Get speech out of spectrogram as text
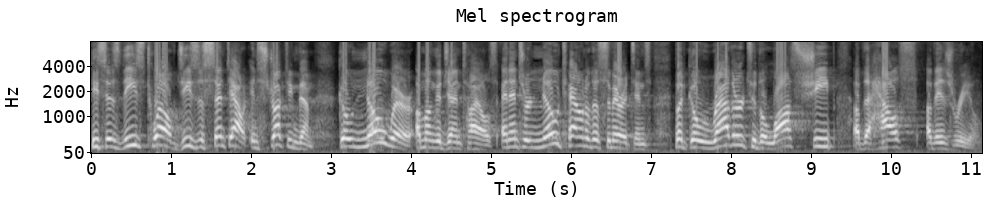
He says, These 12 Jesus sent out, instructing them, Go nowhere among the Gentiles and enter no town of the Samaritans, but go rather to the lost sheep of the house of Israel.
